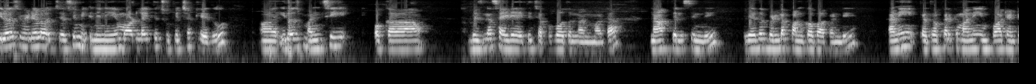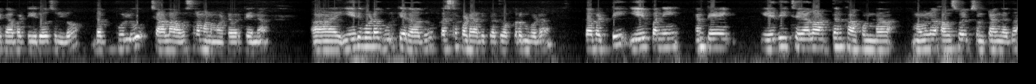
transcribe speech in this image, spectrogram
ఈరోజు వీడియోలో వచ్చేసి మీకు నేను ఏ మోడల్ అయితే చూపించట్లేదు ఈరోజు మంచి ఒక బిజినెస్ ఐడియా అయితే చెప్పబోతున్నాను అనమాట నాకు తెలిసింది ఇదేదో బిల్డప్ అనుకోబాకండి. కానీ ప్రతి ఒక్కరికి మనీ ఇంపార్టెంట్ కాబట్టి ఈ రోజుల్లో డబ్బులు చాలా అవసరం అనమాట ఎవరికైనా. ఏది కూడా ఊరికే రాదు కష్టపడాలి ప్రతి ఒక్కరం కూడా. కాబట్టి ఏ పని అంటే ఏది చేయాలో అర్థం కాకుండా మామూలుగా హౌస్ వైఫ్స్ ఉంటాం కదా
